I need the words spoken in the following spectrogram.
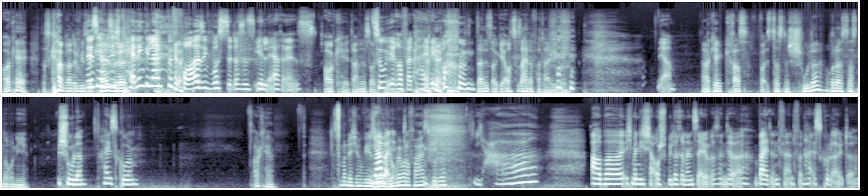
Okay, das kam gerade irgendwie so Ne, sie haben sich casual. kennengelernt, bevor sie wusste, dass es ihr Lehrer ist. Okay, dann ist okay. Zu ihrer Verteidigung. Dann ist okay, auch zu seiner Verteidigung. ja. Okay, krass. Ist das eine Schule oder ist das eine Uni? Schule, Highschool. Okay. Ist man nicht irgendwie Ja, sehr jung, wenn man auf der Highschool ist? Ja. Aber ich meine, die Schauspielerinnen selber sind ja weit entfernt von Highschool-Alter.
